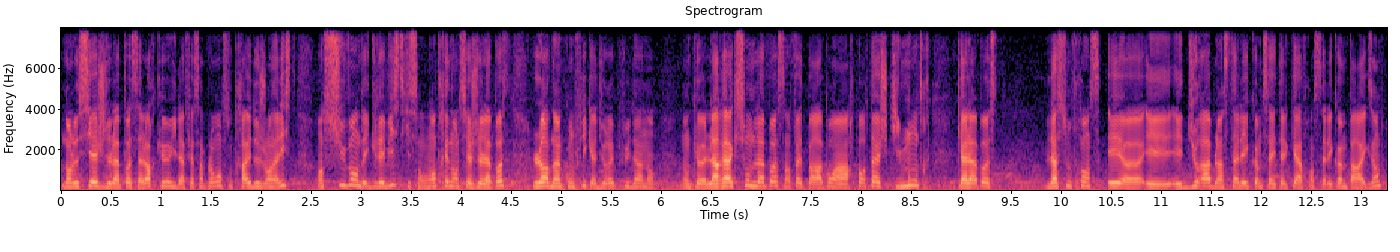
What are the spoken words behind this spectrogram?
dans le siège de la Poste, alors qu'il a fait simplement son travail de journaliste en suivant des grévistes qui sont rentrés dans le siège de la Poste lors d'un conflit qui a duré plus d'un an. Donc la réaction de la Poste, en fait, par rapport à un reportage qui montre qu'à la Poste, la souffrance euh, est, durable installée, comme ça a été le cas à France Télécom par exemple,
